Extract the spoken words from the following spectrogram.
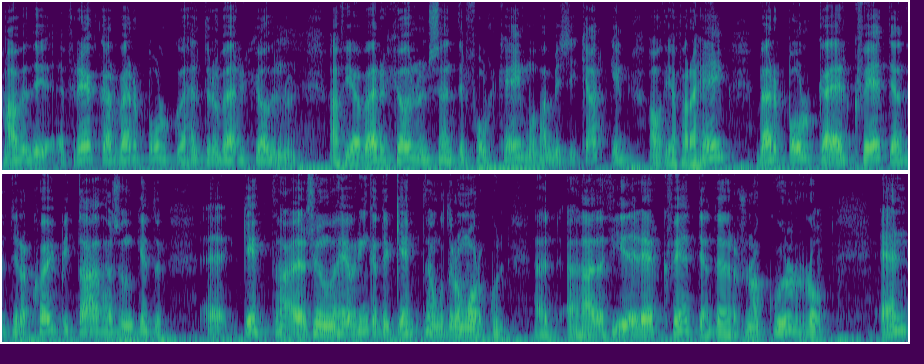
hafið þið frekar verðbólgu heldur en verðhjöðnun? Af því að verðhjöðnun sendir fólk heim og það missi kjarkin á því að fara heim. Verðbólga er hvetjandi til að kaupa í dag þar sem þú getur eh, geimt það, eh, sem þú hefur ringað til geimt þannig til á morgun það, það þýðir er hvetjandi, það er svona gulrót en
